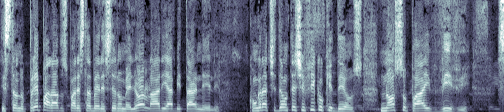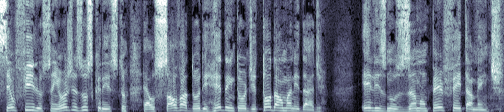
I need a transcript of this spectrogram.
estando preparados para estabelecer um melhor lar e habitar nele. Com gratidão, testifico que Deus, nosso Pai, vive. Seu Filho, Senhor Jesus Cristo, é o Salvador e Redentor de toda a humanidade. Eles nos amam perfeitamente.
